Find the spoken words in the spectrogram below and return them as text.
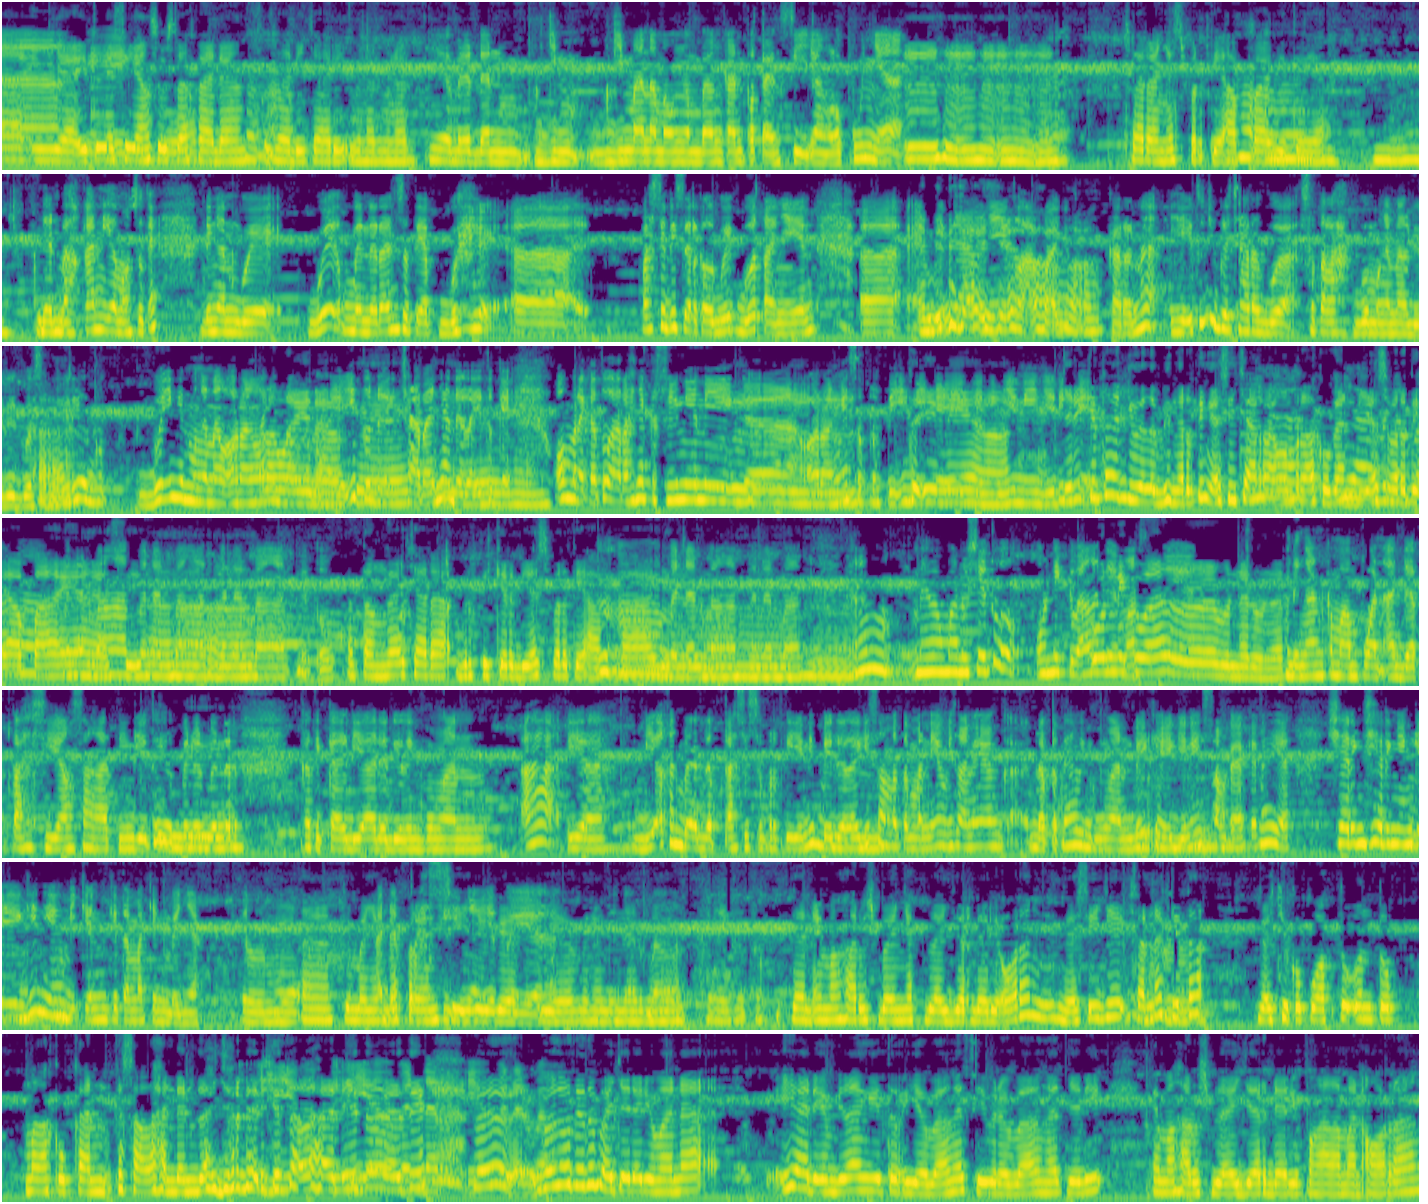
iya itu ya sih yang gitu. susah kadang Mm-mm. susah dicari benar-benar Iya benar dan gim- gimana mengembangkan potensi yang lo punya Hmm, hmm, hmm, hmm, hmm. caranya seperti apa Mm-mm. gitu ya Hmm. dan bahkan ya maksudnya dengan gue gue beneran setiap gue eh, pasti di circle gue gue tanyain eh, MBTI-nya itu apa gitu ah, ah. karena ya itu juga cara gue setelah gue mengenal diri gue sendiri ya gue, gue ingin mengenal orang, orang lain, lain Nah, ya oke. itu deh caranya adalah itu kayak Iya. oh mereka tuh arahnya ke sini nih ke Hmm. orangnya seperti ini Ke kayak ini, ya. gini-gini jadi, Jadi kayak, kita juga lebih ngerti gak sih cara Iya, memperlakukan iya, dia bener seperti banget, apa ya bener banget sih? bener banget Ah. bener banget gitu Atau enggak cara berpikir dia seperti apa Mm-mm, gitu. bener banget, bener banget. Hmm. karena memang manusia itu unik banget ya Unik maksudnya banget, bener-bener. dengan kemampuan adaptasi yang sangat tinggi itu ya bener-bener ketika dia ada di lingkungan A ya dia akan beradaptasi seperti ini beda lagi Hmm. sama temennya misalnya yang dapatnya lingkungan B kayak gini Hmm. sampai akhirnya ya sharing-sharing yang kayak Hmm. gini yang bikin kita makin banyak ilmu Ah, makin banyak referensi adaptasinya juga. itu ya Iya, benar-benar banget kayak gitu Dan emang harus banyak belajar dari orang nggak sih, Ji? Karena Mm-mm. kita nggak cukup waktu untuk melakukan kesalahan dan belajar dari Iya, kesalahan itu iya, nggak sih? iya, gue waktu itu baca dari mana iya ada yang bilang gitu iya banget sih bener banget jadi emang harus belajar dari pengalaman orang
